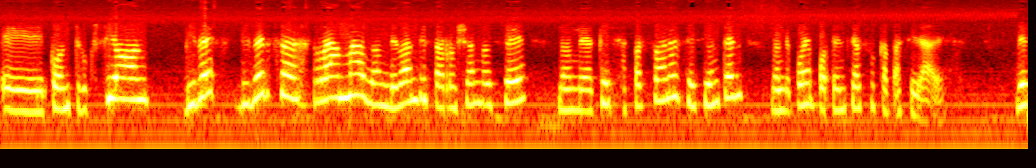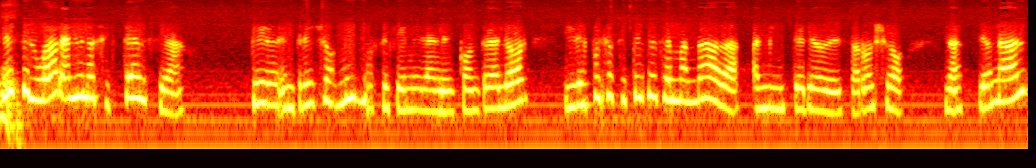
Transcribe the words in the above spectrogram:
eh, construcción, diversas ramas donde van desarrollándose, donde aquellas personas se sienten, donde pueden potenciar sus capacidades. Desde ese lugar hay una asistencia que entre ellos mismos se genera en el Contralor y después asistencia es mandada al Ministerio de Desarrollo Nacional,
